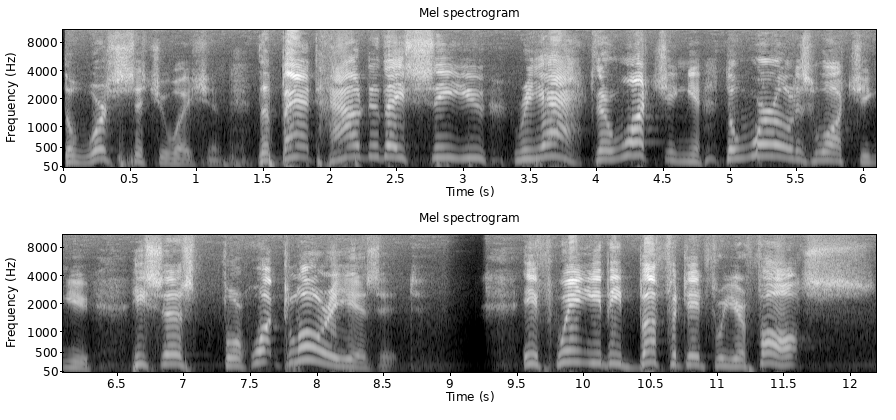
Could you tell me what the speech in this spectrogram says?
The worst situation, the bad, how do they see you react? They're watching you. The world is watching you. He says, For what glory is it? If when you be buffeted for your faults,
